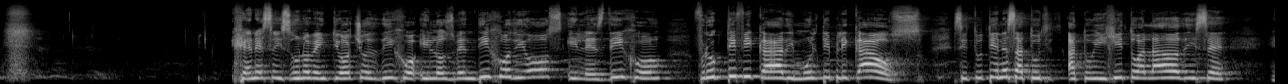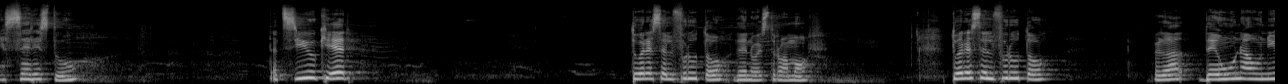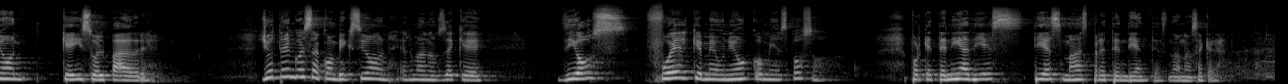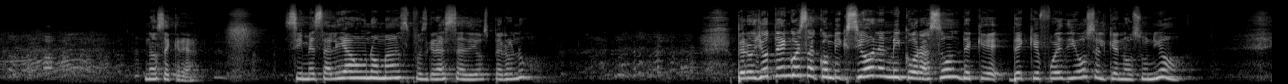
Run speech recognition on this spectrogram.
Génesis 1:28 dijo, y los bendijo Dios y les dijo, fructificad y multiplicaos. Si tú tienes a tu, a tu hijito al lado, dice, ese eres tú. That's you, kid. Tú eres el fruto de nuestro amor. Tú eres el fruto, ¿verdad? De una unión que hizo el Padre. Yo tengo esa convicción, hermanos, de que Dios fue el que me unió con mi esposo, porque tenía 10 más pretendientes. No, no se crean. No se crean. Si me salía uno más, pues gracias a Dios, pero no. Pero yo tengo esa convicción en mi corazón de que, de que fue Dios el que nos unió.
